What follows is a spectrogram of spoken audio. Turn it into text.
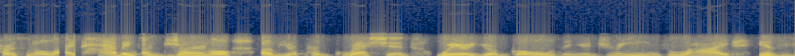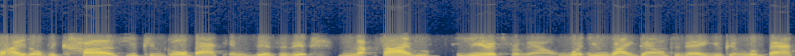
personal life, having a journal of your progression where your goals and your dreams lie is vital because you can go back and visit it not five years from now. What you write down today, you can look back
